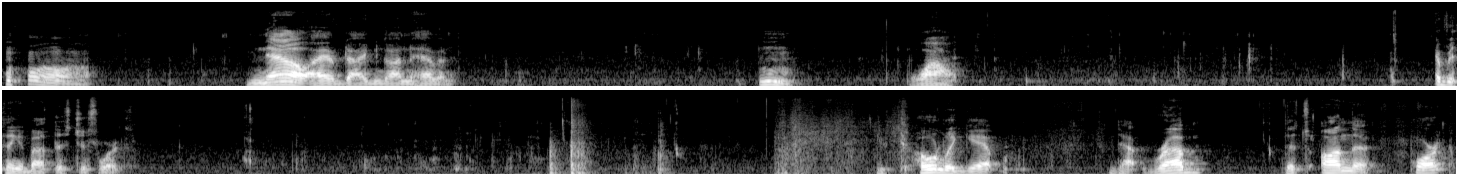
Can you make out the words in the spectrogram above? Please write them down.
now I have died and gone to heaven. Mmm. Wow. Everything about this just works. You totally get that rub that's on the pork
